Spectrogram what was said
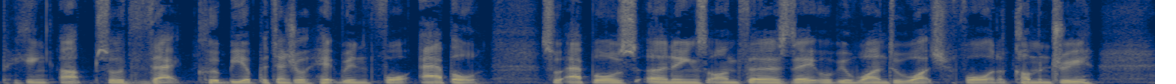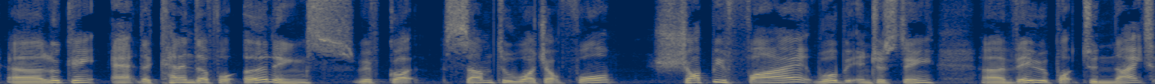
picking up, so that could be a potential headwind for Apple. So, Apple's earnings on Thursday will be one to watch for the commentary. Uh, looking at the calendar for earnings, we've got some to watch out for. Shopify will be interesting. Uh, they report tonight,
